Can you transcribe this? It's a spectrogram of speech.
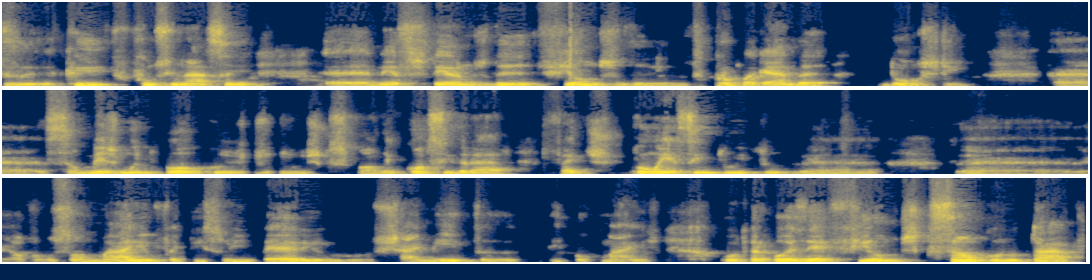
que, que funcionassem é, nesses termos de filmes de, de propaganda do regime. Uh, são mesmo muito poucos os que se podem considerar feitos com esse intuito. Eh, a Revolução de Maio, o Feitiço do Império, o Chaimite e pouco mais. Outra coisa é filmes que são conotados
